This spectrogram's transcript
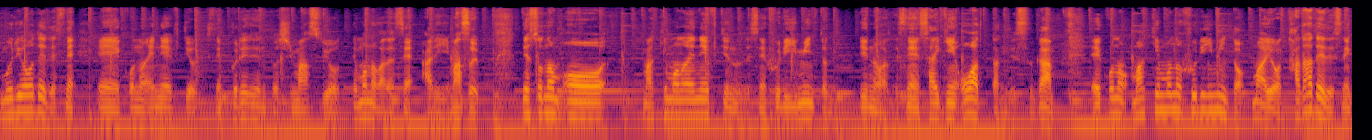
無料でですね、えー、この NFT をですね、プレゼントしますよってものがですね、あります。で、その、巻物 NFT のですね、フリーミントっていうのはですね、最近終わったんですが、えー、この巻物フリーミント、まあ要はタダでですね、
